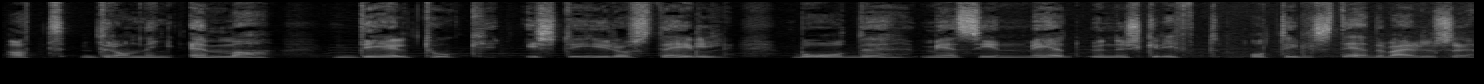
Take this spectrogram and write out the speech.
at dronning Emma deltok i styre og stell både med sin medunderskrift og tilstedeværelse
